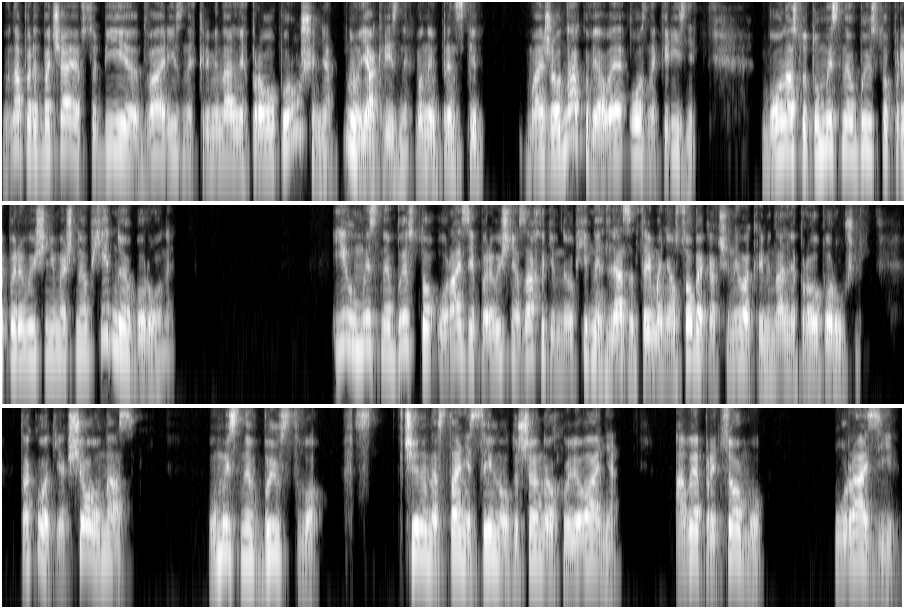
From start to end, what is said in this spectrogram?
вона передбачає в собі два різних кримінальних правопорушення. Ну, як різних, вони, в принципі, майже однакові, але ознаки різні. Бо у нас тут умисне вбивство при перевищенні меж необхідної оборони і умисне вбивство у разі перевищення заходів, необхідних для затримання особи, яка вчинила кримінальне правопорушення. Так от, якщо у нас умисне вбивство вчинене в стані сильного душевного хвилювання, але при цьому у разі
